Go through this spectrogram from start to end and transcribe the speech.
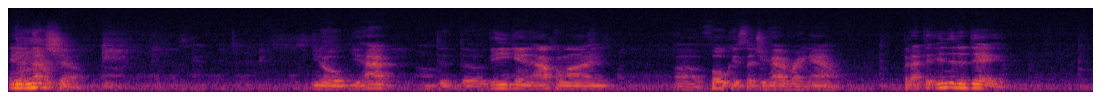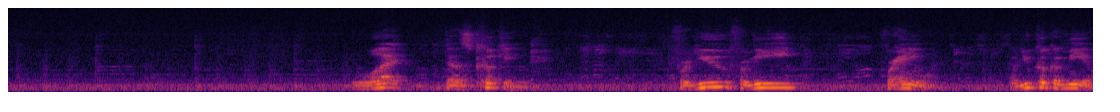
in a nutshell, you know, you have the, the vegan alkaline uh, focus that you have right now, but at the end of the day, what does cooking for you, for me, for anyone, when you cook a meal,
